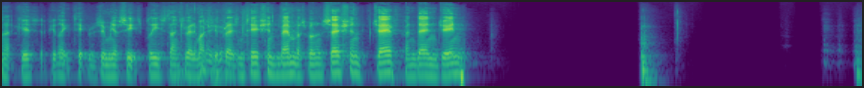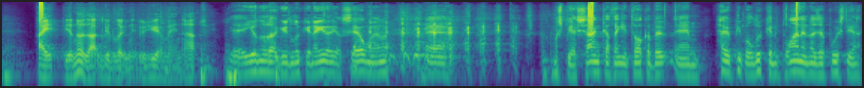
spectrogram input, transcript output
In that case, if you'd like to take, resume your seats, please. Thank you very much for your presentation. Members were in session. Jeff and then Jane. Aye, you're not that good looking. It was you I meant, actually. Yeah, you're not that good looking either yourself, man. uh, must be a shank, I think, you talk about um, how people look in planning as opposed to. A,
